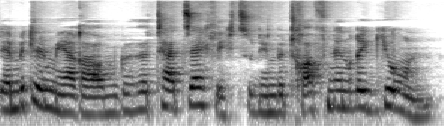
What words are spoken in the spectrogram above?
Der Mittelmeerraum gehört tatsächlich zu den betroffenen Regionen.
